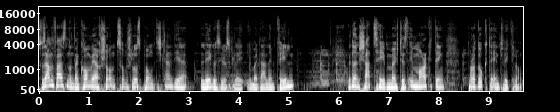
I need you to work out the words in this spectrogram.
Zusammenfassend und dann kommen wir auch schon zum Schlusspunkt. Ich kann dir Lego Serious Play immer dann empfehlen, wenn du einen Schatz heben möchtest im Marketing, Produkteentwicklung,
